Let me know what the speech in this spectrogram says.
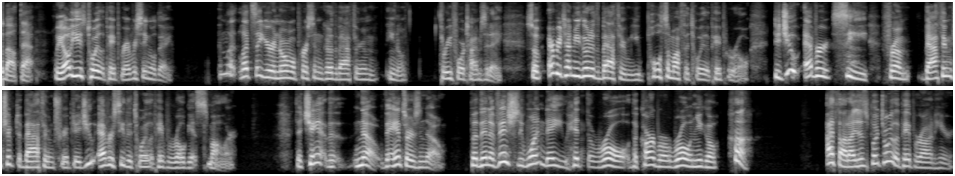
about that. We all use toilet paper every single day. And let, let's say you're a normal person go to the bathroom, you know, three, four times a day. So every time you go to the bathroom, you pull some off the toilet paper roll. Did you ever see from bathroom trip to bathroom trip, did you ever see the toilet paper roll get smaller? The chance, no, the answer is no. But then eventually one day you hit the roll, the cardboard roll, and you go, huh, I thought I just put toilet paper on here.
